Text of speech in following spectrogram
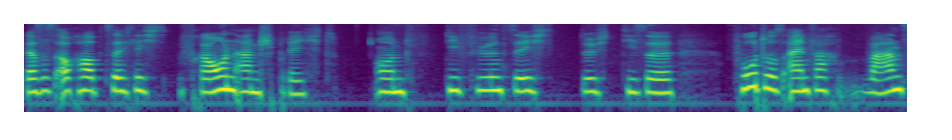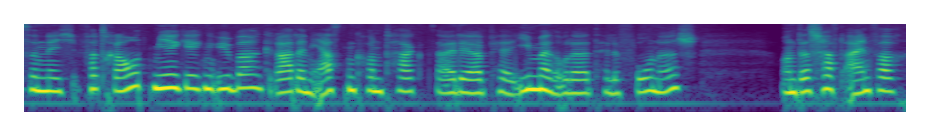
dass es auch hauptsächlich Frauen anspricht. Und die fühlen sich durch diese Fotos einfach wahnsinnig vertraut mir gegenüber, gerade im ersten Kontakt, sei der per E-Mail oder telefonisch. Und das schafft einfach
